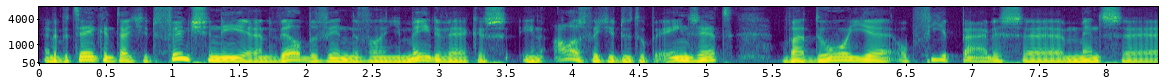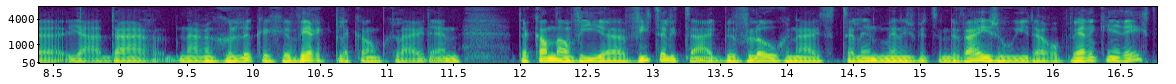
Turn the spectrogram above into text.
En dat betekent dat je het functioneren en het welbevinden van je medewerkers in alles wat je doet op één zet. Waardoor je op vier paarden eh, mensen ja, daar naar een gelukkige werkplek kan begeleiden. En dat kan dan via vitaliteit, bevlogenheid, talentmanagement en de wijze hoe je daarop werk inricht.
